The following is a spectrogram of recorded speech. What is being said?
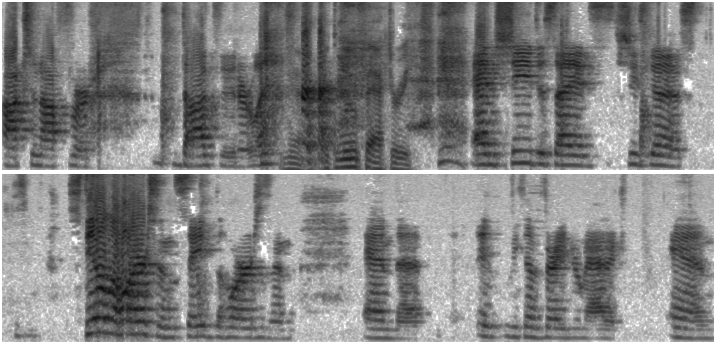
auction off for dog food or whatever Yeah, a glue factory. and she decides she's gonna steal the horse and save the horse, and and uh, it becomes very dramatic, and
